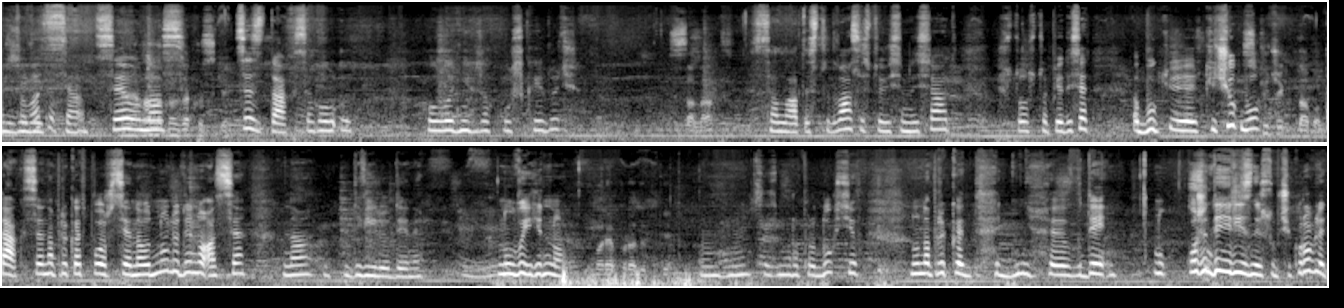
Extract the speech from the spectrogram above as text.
ось дивіться. Це у нас закуски. це так, це гол- холодні закуски йдуть. Салат. Салати 120, 180, 100, 150. Бук, е, кючук був. Double. Так, це, наприклад, порція на одну людину, а це на дві людини. Ну, вигідно. Морепродукти. Угу, це з морепродуктів. Ну, наприклад, е, в день. Ну, кожен день різний супчик роблять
